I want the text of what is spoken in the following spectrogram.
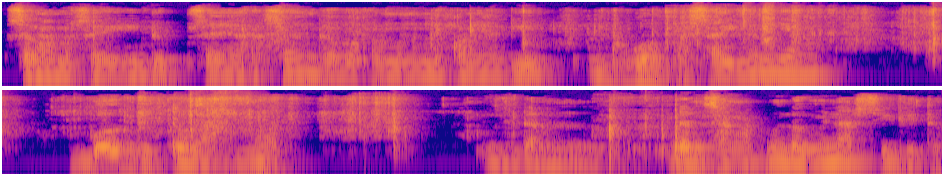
Selama saya hidup saya rasa nggak bakal menemukan lagi dua persaingan yang begitu lama dan dan sangat mendominasi gitu.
